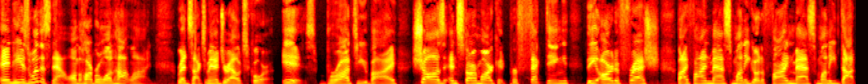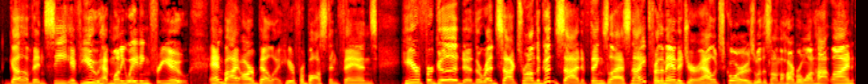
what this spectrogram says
And he is with us now on the Harbor One hotline. Red Sox manager Alex Cora is brought to you by Shaw's and Star Market, perfecting the art of fresh. By Find Mass Money, go to findmassmoney.gov and see if you have money waiting for you. And by Arbella, here for Boston fans, here for good. The Red Sox were on the good side of things last night for the manager. Alex Cora is with us on the Harbor One hotline.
